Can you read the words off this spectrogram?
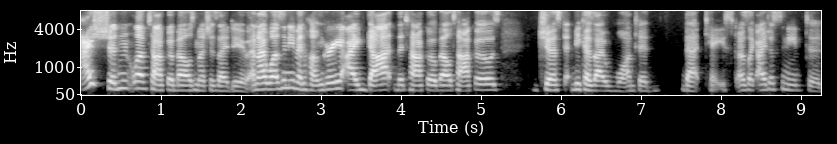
I shouldn't love Taco Bell as much as I do. And I wasn't even hungry. I got the Taco Bell tacos just because I wanted that taste. I was like, I just need to,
